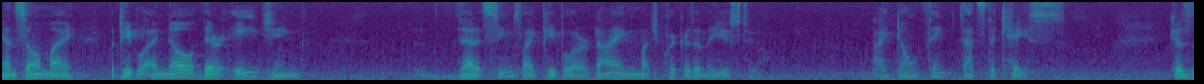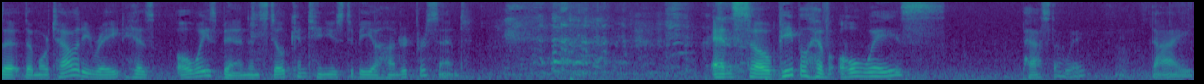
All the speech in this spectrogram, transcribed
and some of my, the people I know, they're aging, that it seems like people are dying much quicker than they used to. I don't think that's the case. Because the, the mortality rate has always been and still continues to be 100% and so people have always passed away, died.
